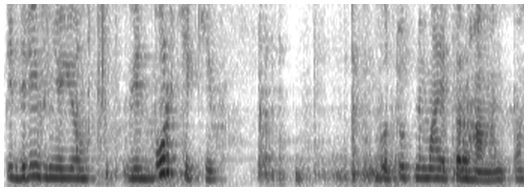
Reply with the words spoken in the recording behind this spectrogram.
підрівнюю від бортиків, бо тут немає пергамента.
